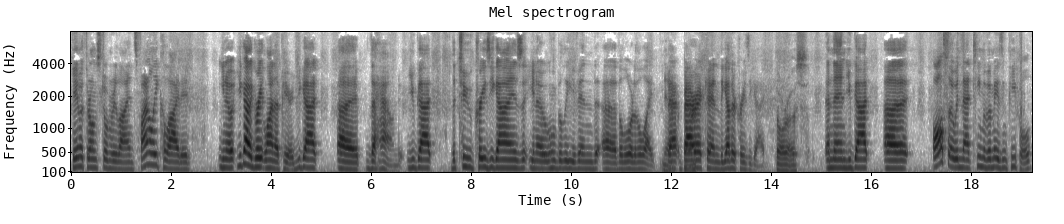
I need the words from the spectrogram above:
Game of Thrones storylines finally collided. You know you got a great lineup here. You got uh, the Hound. You got the two crazy guys you know who believe in the, uh, the Lord of the Light, Yeah, ba- and the other crazy guy. Thoros. And then you got uh, also in that team of amazing people.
